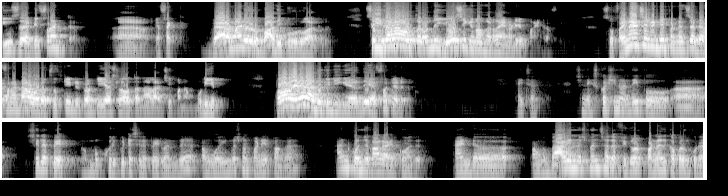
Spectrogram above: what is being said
gives a different effect வேற மாதிரி ஒரு பாதிப்பு உருவாக்குது. ஸோ இதெல்லாம் ஒருத்தர் வந்து யோசிக்கணுங்கிறது தான் என்னுடைய point of view so financial இண்டிபெண்டன்ஸை டெஃபினட்டாக ஒரு ஃபிஃப்டீன் டு டுவெண்ட்டி இயர்ஸில் ஒருத்தனால அச்சீவ் பண்ண முடியும். ப்ரொவைடட் அதுக்கு நீங்கள் வந்து எஃபர்ட் எடுக்கணும். Right sir so next question வந்து இப்போது uh, சில பேர் ரொம்ப குறிப்பிட்ட சில பேர் வந்து அவங்க ஒரு இன்வெஸ்ட்மெண்ட் பண்ணியிருப்பாங்க. அண்ட் கொஞ்சம் காலம் ஆயிருக்கும் அது. அண்டு uh, அவங்க பேட் இன்வெஸ்ட்மெண்ட்ஸ் அதை ஃபிகர் அவுட் பண்ணதுக்கப்புறம் கூட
